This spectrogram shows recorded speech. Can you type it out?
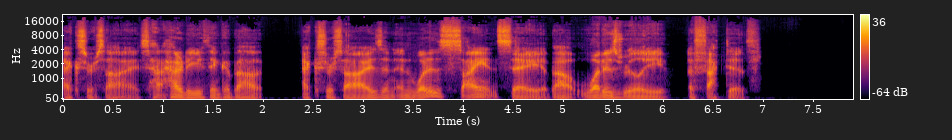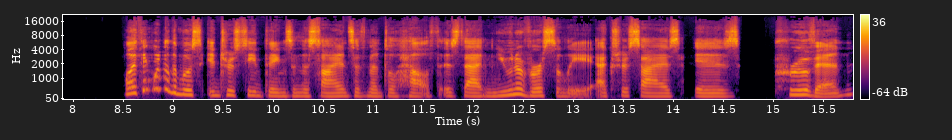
exercise, how, how, do you think about exercise and, and what does science say about what is really effective? Well, I think one of the most interesting things in the science of mental health is that universally exercise is proven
